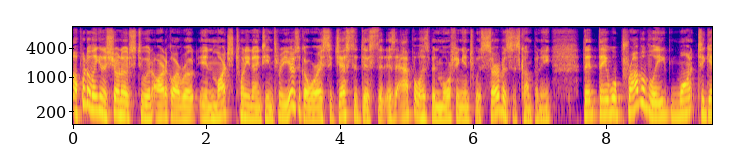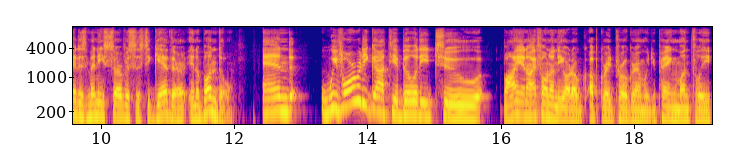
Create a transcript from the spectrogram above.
I'll put a link in the show notes to an article I wrote in March 2019, three years ago, where I suggested this that as Apple has been morphing into a services company, that they will probably want to get as many services together in a bundle. And We've already got the ability to buy an iPhone on the auto upgrade program when you're paying monthly,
